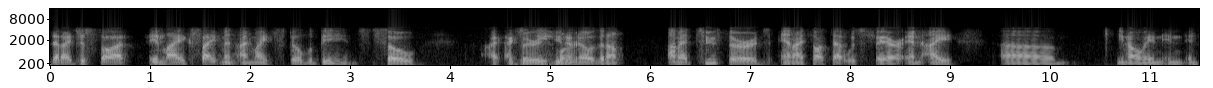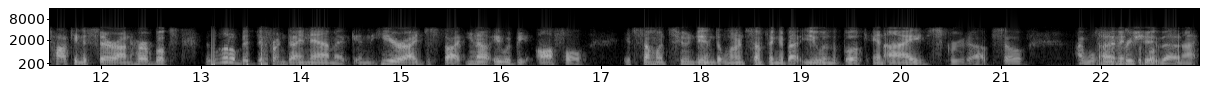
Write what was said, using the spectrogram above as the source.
that I just thought, in my excitement, I might spill the beans. So I, I just Very need you to know that I'm I'm at two thirds, and I thought that was fair. And I, um, you know, in, in in talking to Sarah on her books, a little bit different dynamic. And here, I just thought, you know, it would be awful if someone tuned in to learn something about you in the book, and I screwed up. So I will I finish the appreciate book that. tonight.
